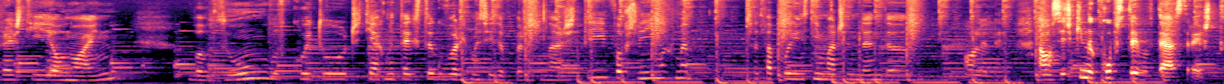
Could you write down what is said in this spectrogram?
срещи онлайн в Zoom, в които четяхме текста, говорихме си за персонажите и въобще имахме след това по един снимачен ден да... Олеле. Ама всички на куп сте в тази среща.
